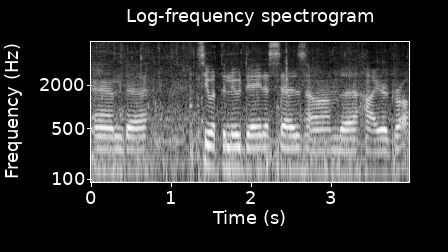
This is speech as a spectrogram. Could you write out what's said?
and uh, see what the new data says on the higher draw.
